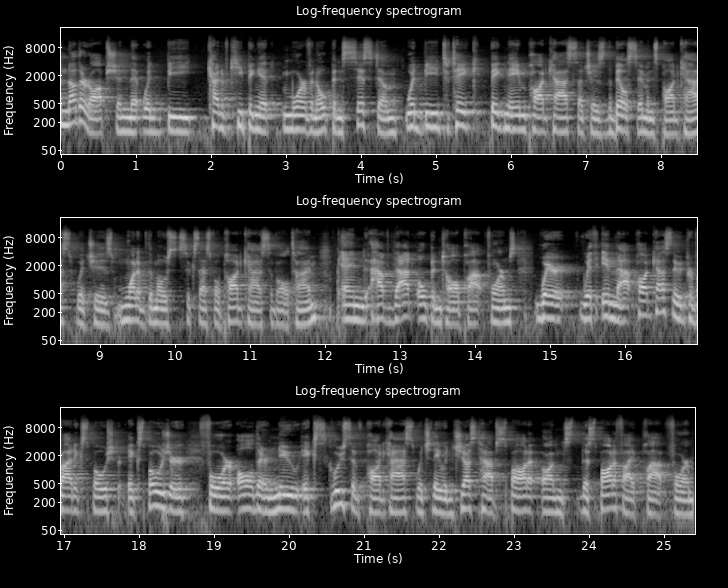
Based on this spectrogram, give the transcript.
Another option that would be kind of keeping it more of an open system would be to take big name podcasts such as the Bill Simmons podcast, which is one of the most successful podcasts of all time, and have that open to all platforms where within that podcast they would provide exposure exposure for all their new exclusive podcasts, which they would just have spot on the Spotify platform,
